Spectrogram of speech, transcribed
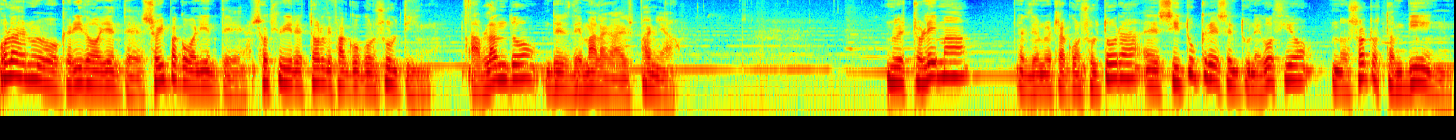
Hola de nuevo, queridos oyentes. Soy Paco Valiente, socio director de Faco Consulting, hablando desde Málaga, España. Nuestro lema, el de nuestra consultora, es si tú crees en tu negocio, nosotros también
